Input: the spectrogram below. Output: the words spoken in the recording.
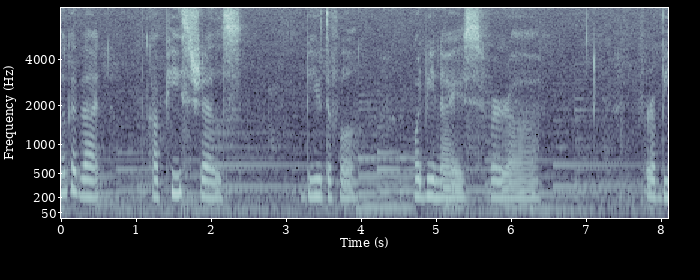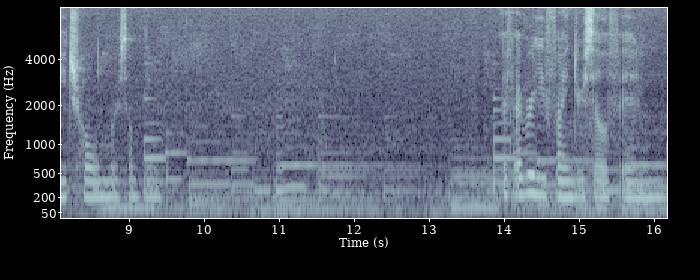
Look at that. Capiz shells. Beautiful. Would be nice for uh, for a beach home or something. If ever you find yourself in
